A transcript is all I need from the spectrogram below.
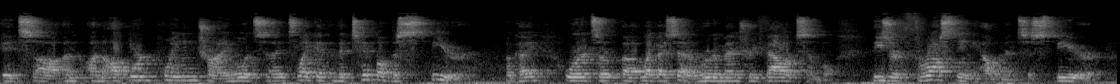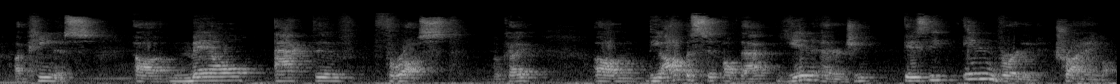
It's uh, an, an, upward pointing triangle. It's, uh, it's like a, the tip of a spear, okay? Or it's, a, uh, like I said, a rudimentary phallic symbol. These are thrusting elements, a spear, a penis, uh, male active thrust, okay? Um, the opposite of that, yin energy, is the inverted triangle.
